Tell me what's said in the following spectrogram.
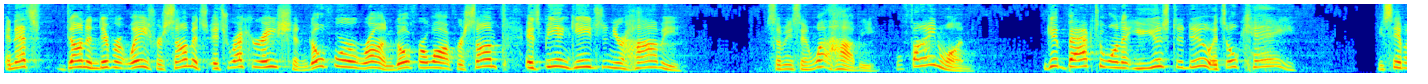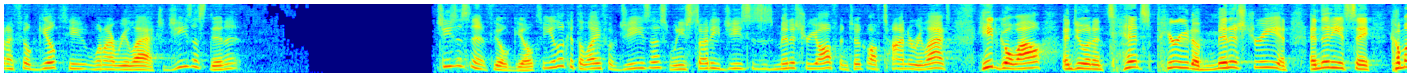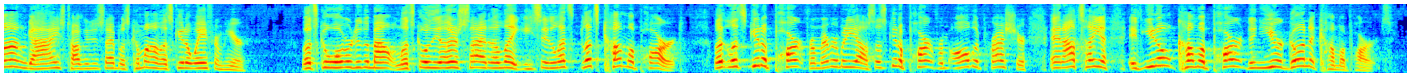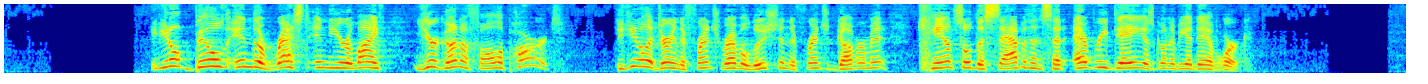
And that's done in different ways. For some, it's, it's recreation. Go for a run, go for a walk. For some, it's be engaged in your hobby. Somebody's saying, What hobby? Well, find one. Get back to one that you used to do. It's okay. You say, But I feel guilty when I relax. Jesus didn't. Jesus didn't feel guilty. You look at the life of Jesus. When you study Jesus' ministry, often took off time to relax. He'd go out and do an intense period of ministry, and, and then he'd say, Come on, guys, talking to disciples, come on, let's get away from here. Let's go over to the mountain. Let's go to the other side of the lake. He said, Let's, let's come apart. Let, let's get apart from everybody else. Let's get apart from all the pressure. And I'll tell you, if you don't come apart, then you're going to come apart. If you don't build in the rest into your life, you're going to fall apart. Did you know that during the French Revolution, the French government canceled the Sabbath and said every day is going to be a day of work?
